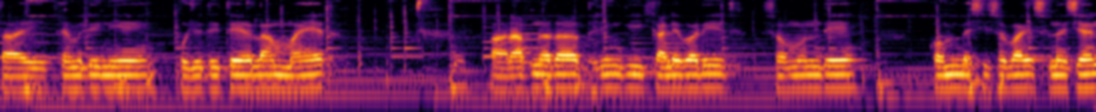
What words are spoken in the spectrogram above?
তাই ফ্যামিলি নিয়ে পুজো দিতে এলাম মায়ের। আর আপনারা ভিরিঙ্গি কালীবাড়ির সম্বন্ধে কম বেশি সবাই শুনেছেন।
